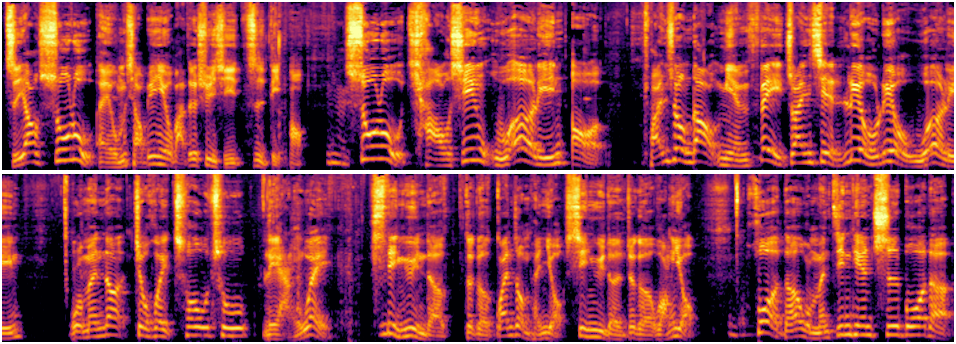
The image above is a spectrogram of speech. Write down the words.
只要输入哎，我们小编也有把这个讯息置顶哦，输入巧心五二零哦，传送到免费专线六六五二零，我们呢就会抽出两位幸运的这个观众朋友，幸运的这个网友，获得我们今天吃播的。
